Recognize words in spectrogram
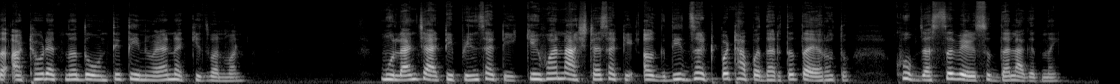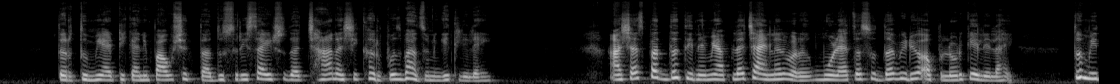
तर आठवड्यातनं दोन ते तीन वेळा नक्कीच बनवाल. मुलांच्या टिफिनसाठी किंवा नाश्त्यासाठी अगदी झटपट हा पदार्थ तयार होतो. खूप जास्त वेळसुद्धा लागत नाही. तर तुम्ही या ठिकाणी पाहू शकता दुसरी साईडसुद्धा छान अशी खरपूस भाजून घेतलेली आहे. अशाच पद्धतीने मी आपल्या चॅनलवर मुळ्याचासुद्धा व्हिडिओ अपलोड केलेला आहे. तुम्ही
